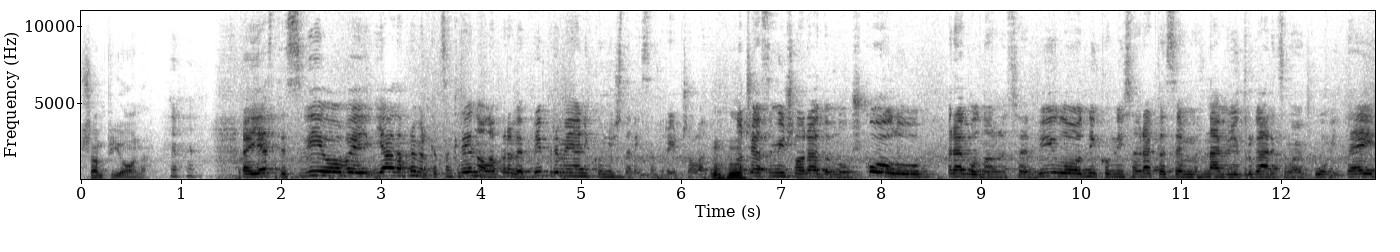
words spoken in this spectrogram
šampiona? Pa jeste, svi, ovaj, ja, na primjer, kad sam krenula prve pripreme, ja nikom ništa nisam pričala. Znači, ja sam išla redovno u školu, regularno sve bilo, nikom nisam rekla, sem najboljih drugarica moje kumi Teji,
